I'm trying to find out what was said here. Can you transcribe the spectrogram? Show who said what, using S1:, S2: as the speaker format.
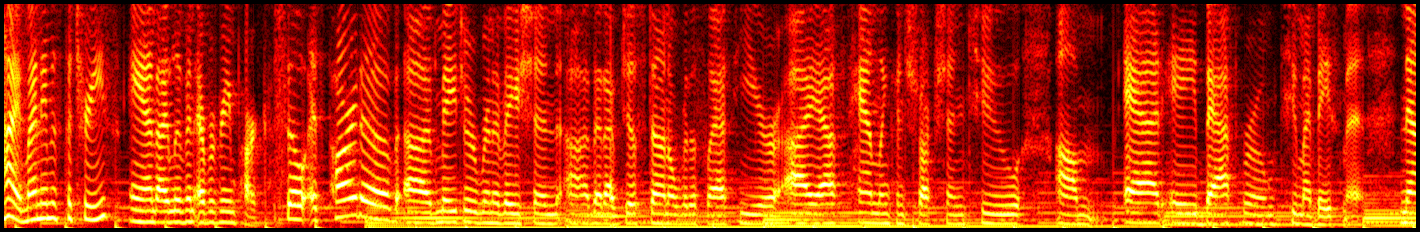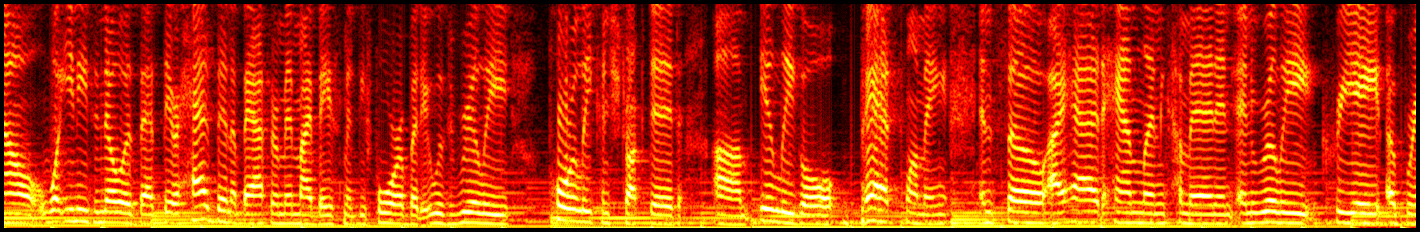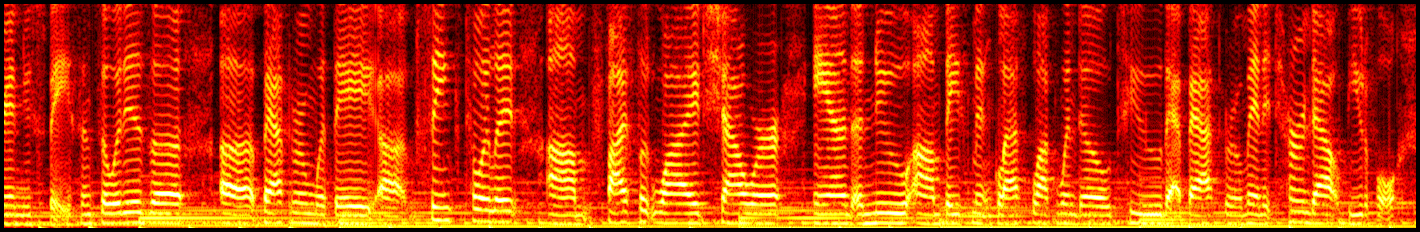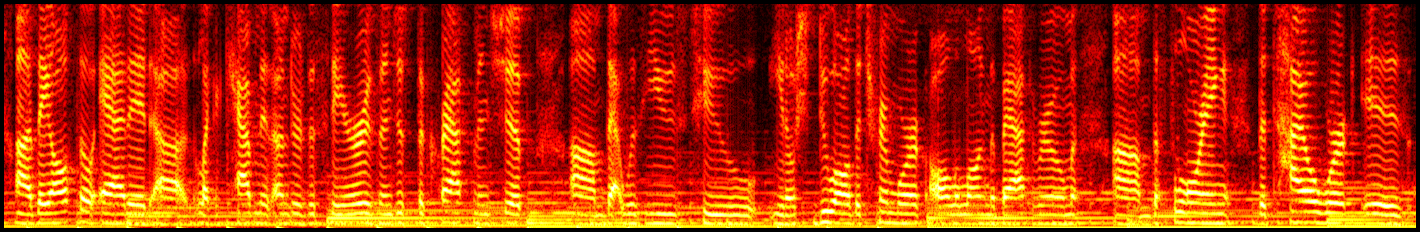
S1: Hi, my name is Patrice and I live in Evergreen Park. So as part of a major renovation uh, that I've just done over this last year, I asked Hanlon Construction to um, add a bathroom to my basement. Now, what you need to know is that there had been a bathroom in my basement before, but it was really poorly constructed, um, illegal, bad plumbing. And so I had Hanlon come in and, and really create a brand new space. And so it is a, a bathroom with a uh, sink, toilet, um, five foot wide shower, and a new um, basement glass block window to that bathroom. And it turned out beautiful. Uh, they also added uh, like a cabinet under the stairs and just the craftsmanship um, that was used to, you know, do all the trim work all along the bathroom, um, the flooring, the tile work is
